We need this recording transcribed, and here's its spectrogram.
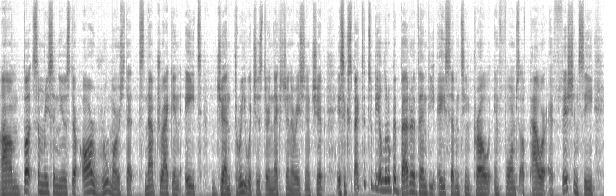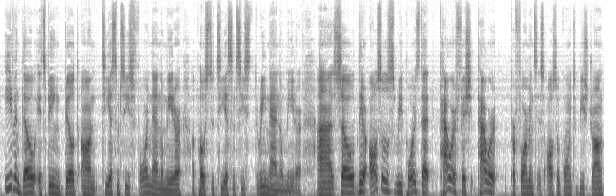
Um, but some recent news there are rumors that Snapdragon 8 Gen 3, which is their next generation chip, is expected to be a little bit better than the A17 Pro in forms of power efficiency, even though it's being built on TSMC's 4 nanometer opposed to TSMC's 3 nanometer. Uh, so there are also reports that power efficiency power performance is also going to be strong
